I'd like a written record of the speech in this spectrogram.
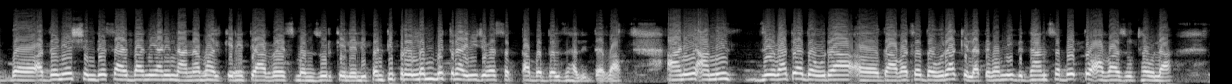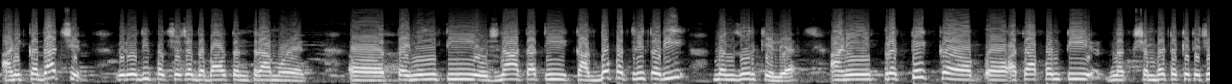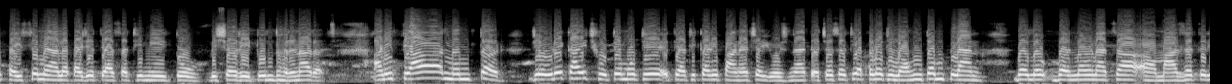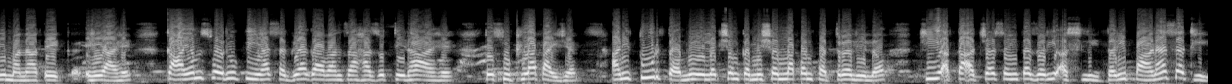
आदरणीय शिंदे साहेबांनी आणि नाना भालकेने त्यावेळेस मंजूर केलेली पण ती प्रलंबित राहिली जेव्हा सत्ता बदल झाली तेव्हा. आणि आम्ही जेव्हा त्या दौरा गावाचा दौरा केला तेव्हा मी विधानसभेत तो आवाज उठवला. आणि कदाचित विरोधी पक्षाच्या दबाव तंत्रामुळे त्यांनी ती योजना आता ती कागदोपत्री तरी मंजूर केली आहे. आणि प्रत्येक आता आपण ती न- शंभर टक्के त्याचे पैसे मिळायला पाहिजे त्यासाठी मी तो विषय रेटून धरणारच. आणि त्यानंतर जेवढे काही छोटे मोठे त्या ठिकाणी पाण्याच्या योजना आहेत त्याच्यासाठी आपण एक लॉंग टर्म प्लॅन बनवण्याचा माझ्या तरी मनात एक हे आहे. कायमस्वरूपी या सगळ्या गावांचा हा जो तिढा आहे तो सुटला पाहिजे. आणि तूर्त मी इलेक्शन कमिशनला पण पत्र लिहिलं. की आता आचारसंहिता जरी असली तरी पाण्यासाठी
